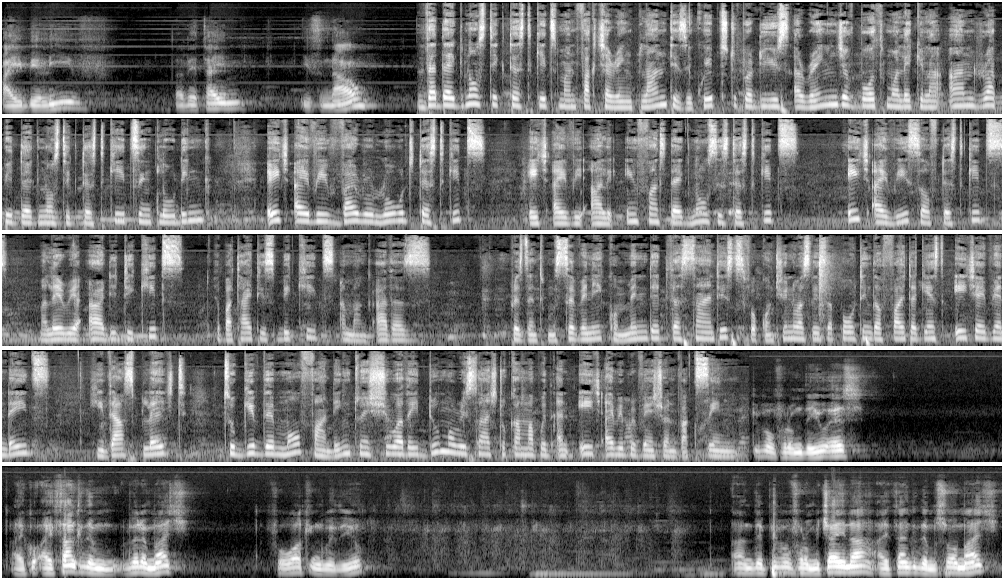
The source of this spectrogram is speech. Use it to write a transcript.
I believe that the time is now. The diagnostic test kits manufacturing plant is equipped to produce a range of both molecular and rapid diagnostic test kits, including HIV viral load test kits, HIV early infant diagnosis test kits, HIV self test kits, malaria RDT kits, hepatitis B kits, among others. President Museveni commended the scientists for continuously supporting the fight against HIV and AIDS. He thus pledged to give them more funding to ensure they do more research to come up with an HIV prevention vaccine. People from the US, I, I thank them very much for working with you. And the people from China, I thank them so much.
